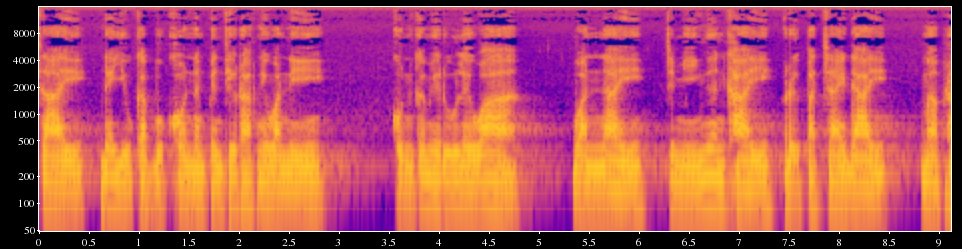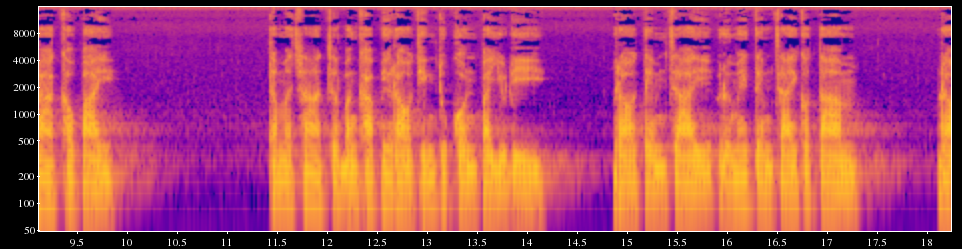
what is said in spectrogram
ใจได้อยู่กับบุคคลนั้นเป็นที่รักในวันนี้ คุณก็ไม่รู้เลยว่า วันไหนจะมีเงื่อนไขหรือปัจจัยใดมาพรากเข้าไป ธรรมชาติจะบังคับให้เราทิ้งทุกคนไปอยู่ดี เราเต็มใจหรือไม่เต็มใจก็ตาม เรา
